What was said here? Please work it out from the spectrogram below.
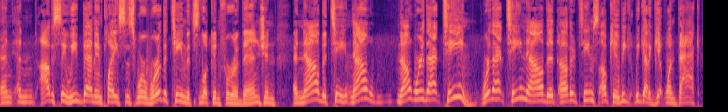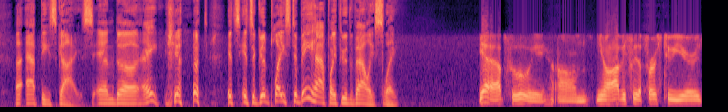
And and obviously we've been in places where we're the team that's looking for revenge, and and now the team now now we're that team. We're that team now that other teams. Okay, we we got to get one back uh, at these guys. And uh, hey, it's it's a good place to be halfway through the Valley Slate. Yeah, absolutely. Um, you know, obviously the first two years,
